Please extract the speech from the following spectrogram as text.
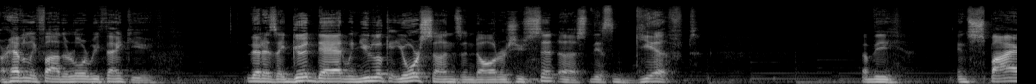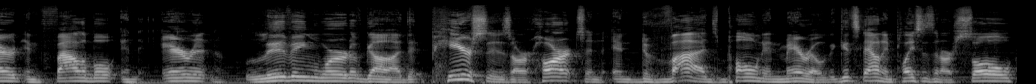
Our Heavenly Father, Lord, we thank you that as a good dad, when you look at your sons and daughters, you sent us this gift of the inspired, infallible, inerrant, living Word of God that pierces our hearts and, and divides bone and marrow, that gets down in places in our soul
